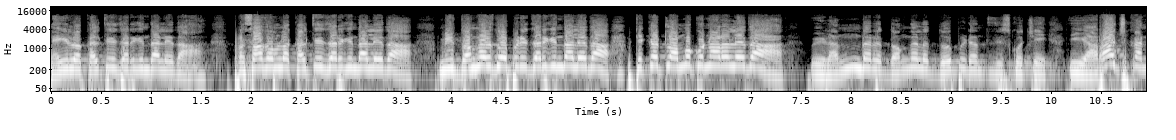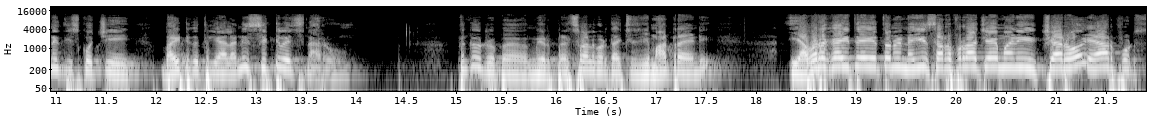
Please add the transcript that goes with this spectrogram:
నెయ్యిలో కల్తీ జరిగిందా లేదా? ప్రసాదంలో కల్తీ జరిగిందా లేదా? మీ దొంగల దోపిడీ జరిగిందా లేదా? టికెట్లు అమ్ముకున్నారా లేదా? వీళ్ళందరి దొంగల దోపిడీ అంతా తీసుకొచ్చి ఈ అరాచకాన్ని తీసుకొచ్చి బయటకు తీయాలని సిట్టు వేసినారు. ఇంకా మీరు ప్రెస్ వాళ్ళు కూడా దయచేసి ఈ మాట రాయండి. ఎవరికైతే ఇతను నెయ్యి సరఫరా చేయమని ఇచ్చారో ఎయిర్పోర్ట్స్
